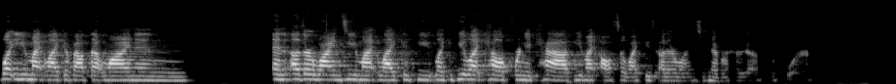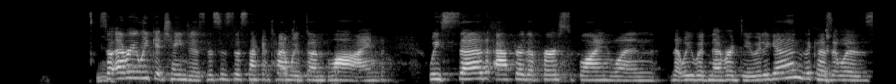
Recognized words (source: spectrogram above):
what you might like about that wine and and other wines you might like if you like if you like California Cab, you might also like these other wines you've never heard of before. So every week it changes. This is the second time we've done blind. We said after the first blind one that we would never do it again because it was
